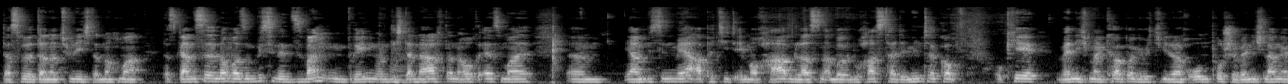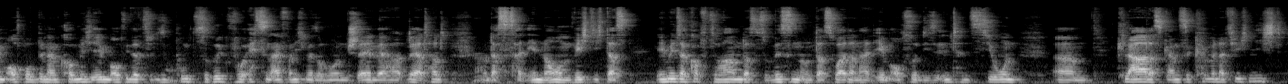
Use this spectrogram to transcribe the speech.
Das wird dann natürlich dann nochmal das Ganze nochmal so ein bisschen ins Wanken bringen und dich danach dann auch erstmal ähm, ja ein bisschen mehr Appetit eben auch haben lassen. Aber du hast halt im Hinterkopf, okay, wenn ich mein Körpergewicht wieder nach oben pushe, wenn ich lange im Aufbau bin, dann komme ich eben auch wieder zu diesem Punkt zurück, wo Essen einfach nicht mehr so einen hohen Stellenwert hat. Und das ist halt enorm wichtig, dass im Hinterkopf zu haben, das zu wissen. Und das war dann halt eben auch so diese Intention. Ähm, klar, das Ganze können wir natürlich nicht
